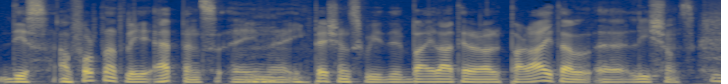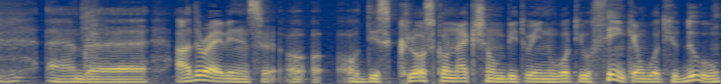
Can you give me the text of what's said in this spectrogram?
this unfortunately happens in, mm-hmm. uh, in patients with bilateral parietal uh, lesions. Mm-hmm. And uh, other evidence of, of, this close connection between what you think and what you do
